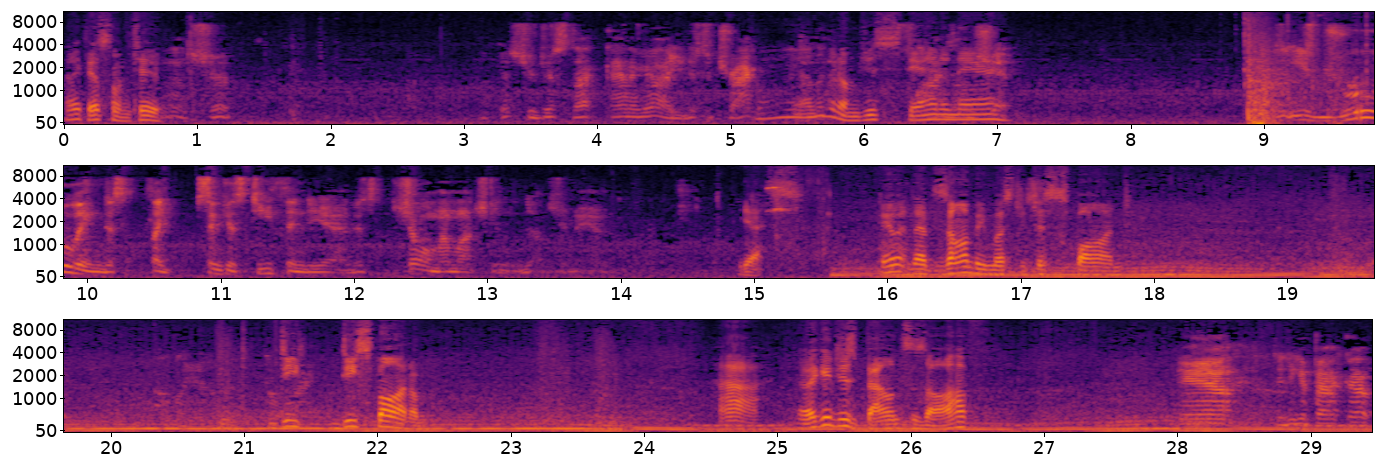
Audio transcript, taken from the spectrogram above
I think this one too. Oh shit. I guess you're just that kind of guy. You're just attract. Yeah, look at him just standing flies and there. He's drooling, just like sink his teeth into you. and Just show him how much he loves you, man. Yes. Damn it! That zombie must have just spawned. Oh, yeah. De- despawn him. Ah. I think it just bounces off. Yeah. Did he get back up?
